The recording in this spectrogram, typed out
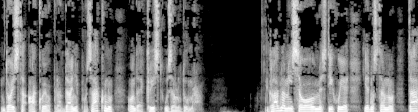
doista ako je opravdanje po zakonu, onda je Krist uzalud umrao. Glavna misa u ovome stihu je jednostavno ta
